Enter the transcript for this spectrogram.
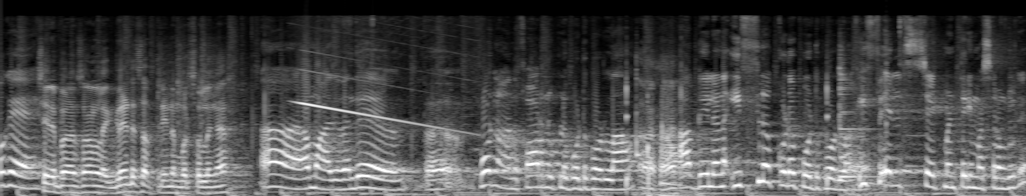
ஓகே சரி இப்போ சொன்னல கிரேட்டஸ்ட் ஆஃப் த்ரீ நம்பர் சொல்லுங்க. ஆமா அது வந்து போடலாம். அந்த ஃபார் லூப்ல போட்டு போடலாம். அப்படி இல்லைன்னா இஃப்ல கூட போட்டு போடலாம். இஃப் எல்ஸ் ஸ்டேட்மெண்ட் தெரியுமா சார் உங்களுக்கு?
